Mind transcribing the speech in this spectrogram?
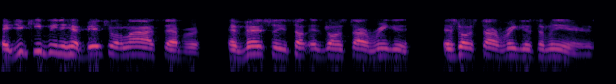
If you keep being a habitual line stepper, eventually something is to start ringing. It's going to start ringing some ears.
